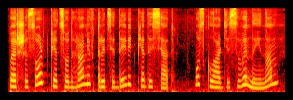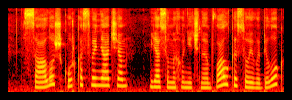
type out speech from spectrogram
Перший сорт 500 грамів 39,50. У складі свинина, сало, шкурка свиняча, м'ясо механічної обвалки, соєвий білок,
